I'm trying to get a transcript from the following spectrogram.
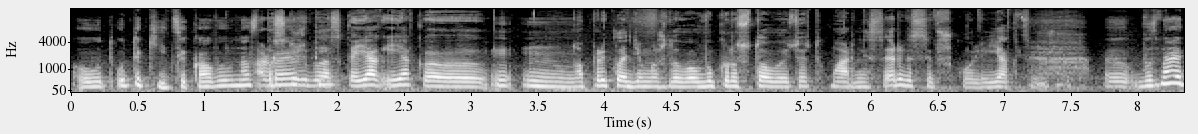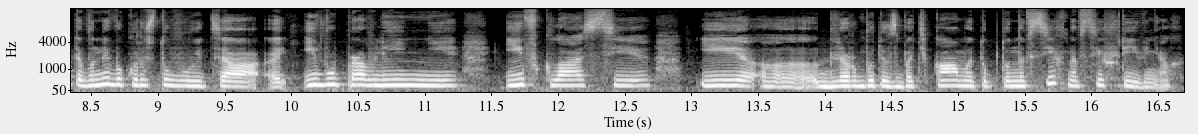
От, от такі цікаві у нас А проекти. розкажіть, будь ласка, як, як е, на прикладі, можливо, використовують от хмарні сервіси в школі? Як це бути? Е, Ви знаєте, вони використовуються і в управлінні, і в класі, і для роботи з батьками, тобто на всіх на всіх рівнях.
